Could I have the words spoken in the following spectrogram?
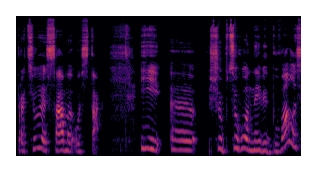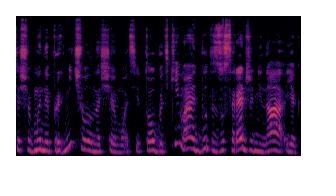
працює саме ось так. І е, щоб цього не відбувалося, щоб ми не пригнічували наші емоції, то батьки мають бути зосереджені на як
